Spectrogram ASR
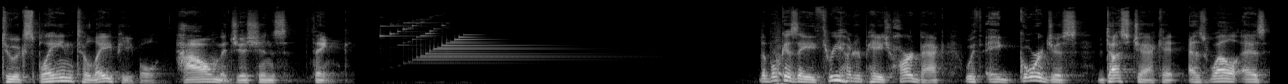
to explain to lay people how magicians think. The book is a 300 page hardback with a gorgeous dust jacket as well as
